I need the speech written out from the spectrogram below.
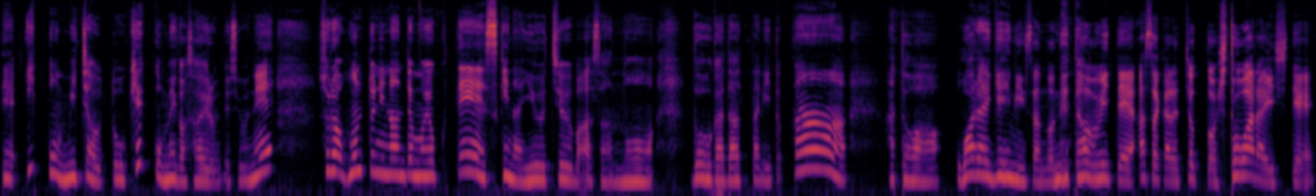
で1本見ちゃうと結構目が冴えるんですよね。それは本当に何でもよくて好きな YouTuber さんの動画だったりとかあとはお笑い芸人さんのネタを見て朝からちょっと人笑いして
